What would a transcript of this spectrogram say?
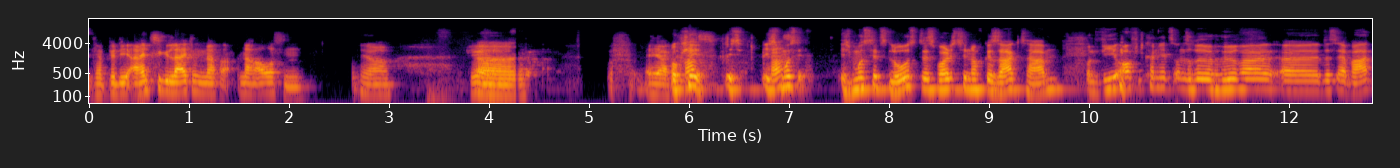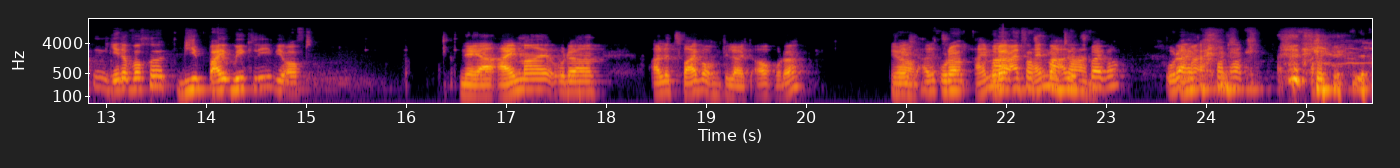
Ich habe hier die einzige Leitung nach, nach außen. Ja. Ja. Äh, ja okay, ich, ich, muss, ich muss jetzt los, das wollte ich dir noch gesagt haben. Und wie oft können jetzt unsere Hörer äh, das erwarten? Jede Woche? Bi-weekly? Wie oft? Naja, einmal oder alle zwei Wochen vielleicht auch, oder? Ja, oder, einmal, oder einfach einmal spontan. alle zwei Wochen? Oder einmal. einfach spontan.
